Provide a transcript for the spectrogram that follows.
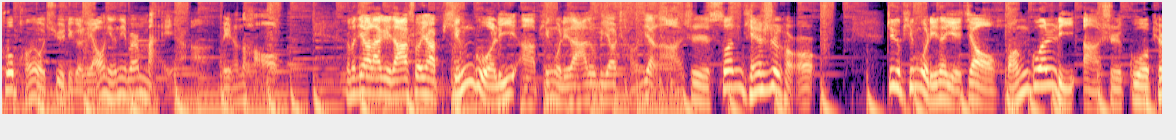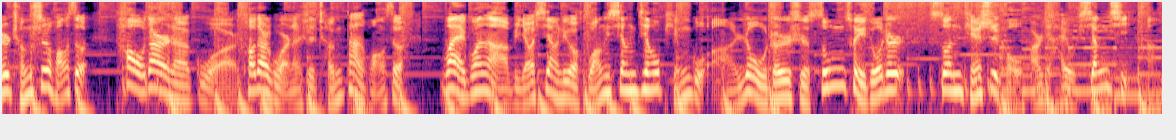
托朋友去这个辽宁那边买一下啊，非常的好。那么接下来给大家说一下苹果梨啊，苹果梨大家都比较常见了啊，是酸甜适口。这个苹果梨呢也叫皇冠梨啊，是果皮呈深黄色，套袋呢果套袋果呢是呈淡黄色，外观啊比较像这个黄香蕉苹果啊，肉汁儿是松脆多汁儿，酸甜适口，而且还有香气啊。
